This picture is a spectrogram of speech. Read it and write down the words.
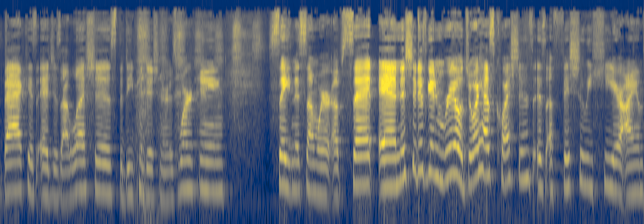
back. His edges are luscious. The deep conditioner is working. Satan is somewhere upset, and this shit is getting real. Joy Has Questions is officially here. I am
